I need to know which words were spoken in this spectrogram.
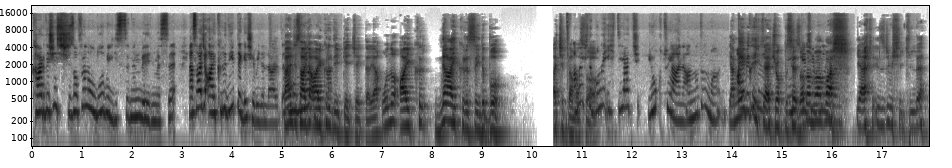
kardeşin şizofren olduğu bilgisinin verilmesi. Yani sadece aykırı deyip de geçebilirlerdi. Bence sadece aykırı deyip geçecekler. Ya onu aykırı ne aykırısıydı bu? Açıklaması Ama işte o. buna ihtiyaç yoktu yani anladın mı? Ya maybe de ihtiyaç yok bu sezon ama var. Yani üzücü bir şekilde.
